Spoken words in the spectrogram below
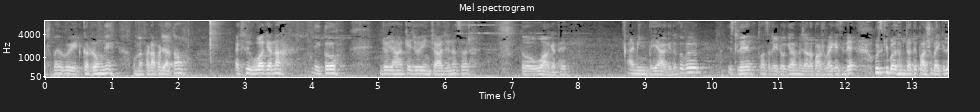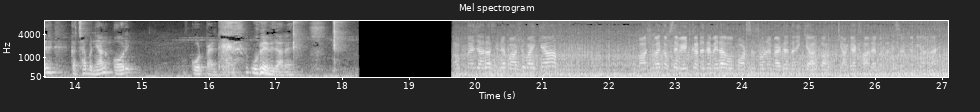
पाँच रुपये वेट कर रहे होंगे, और मैं फटाफट जाता हूँ। एक्चुअली हुआ क्या ना, एक तो जो यहाँ के जो इंचार्ज है ना सर तो वो आ गए थे। आई मीन भैया आ गए थे तो फिर इसलिए थोड़ा सा लेट हो गया मैं ज़्यादा पाँच रुपये के सीधे। उसके बाद हम जाते पाँच रुपये के लिए कच्चा बनियान और कोट पैंट। वो लेने जा रहे हैं। अब मैं जा रहा सीधे पाँच रुपये क्या पाँच रुपये कब से वेट कर रहे थे मेरा? वो पार्सल छोड़ने बैठे थे नहीं क्या क्या क्या खा रहे हैं, पता नहीं में नहीं आ रहा है।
